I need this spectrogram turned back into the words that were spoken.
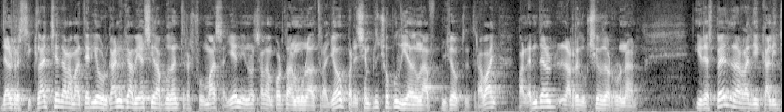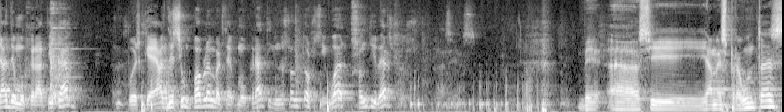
del reciclatge de la matèria orgànica, aviam si la podem transformar a Sallent i no se l'emporten en un altre lloc. Per exemple, això podria donar llocs de treball. Parlem de la reducció de Ronan. I després, la radicalitat democràtica, pues que has de ser un poble més democràtic, no són tots iguals, són diversos. Gràcies. Bé, uh, si hi ha més preguntes,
